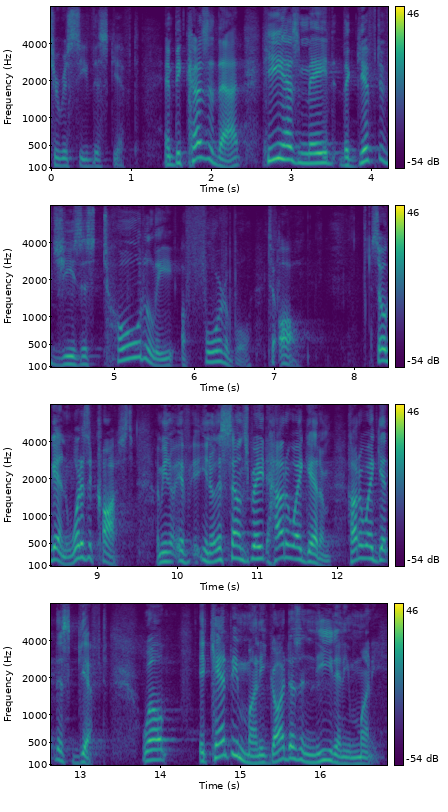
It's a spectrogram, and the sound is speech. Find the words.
to receive this gift. And because of that, he has made the gift of Jesus totally affordable to all. So again, what does it cost? I mean, if you know, this sounds great. How do I get them? How do I get this gift? Well, it can't be money. God doesn't need any money.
